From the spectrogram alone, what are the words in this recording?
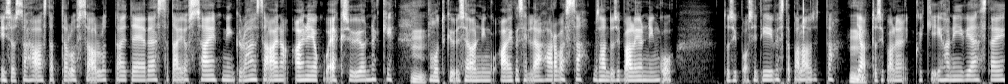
isossa haastattelussa ollut tai TVssä tai jossain, niin kyllähän sitä aina, aina joku eksyy jonnekin, Mm. mutta kyllä se on niinku aika sillä harvassa. Mä saan tosi paljon niinku, tosi positiivista palautetta Mm. ja tosi paljon kaikki ihania viestejä.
